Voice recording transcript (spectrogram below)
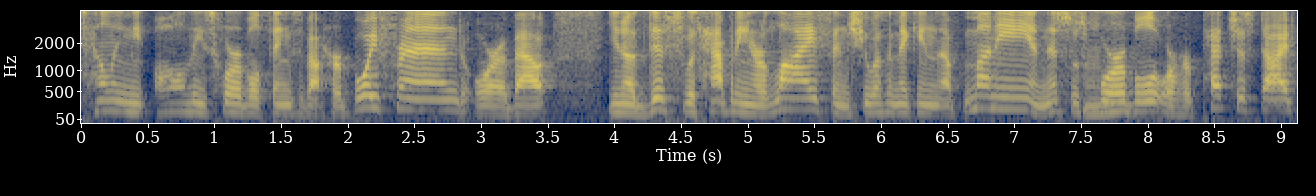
telling me all these horrible things about her boyfriend or about, you know, this was happening in her life, and she wasn't making enough money, and this was horrible, or her pet just died.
